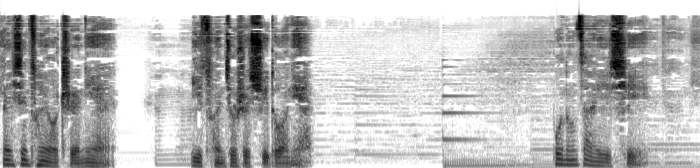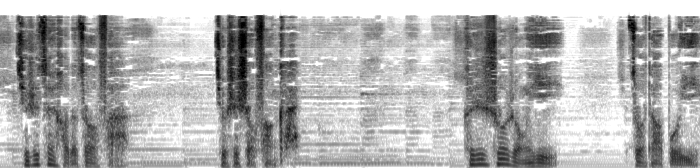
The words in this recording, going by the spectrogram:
内心存有执念，一存就是许多年。不能在一起，其实最好的做法就是手放开。可是说容易，做到不易。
